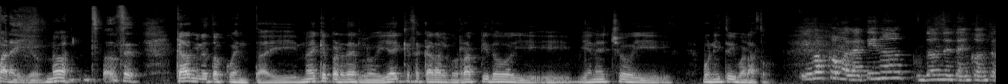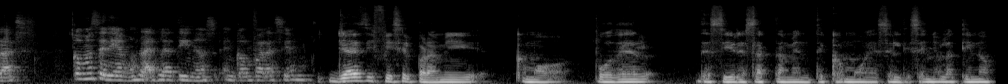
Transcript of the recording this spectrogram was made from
para ellos, ¿no? Entonces, cada minuto cuenta y no hay que perderlo y hay que sacar algo rápido y, bien hecho y bonito y barato. ¿Y vos como latino, dónde te encontrás? ¿Cómo seríamos las latinos en comparación? Ya es difícil para mí como poder decir exactamente cómo es el diseño latino.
